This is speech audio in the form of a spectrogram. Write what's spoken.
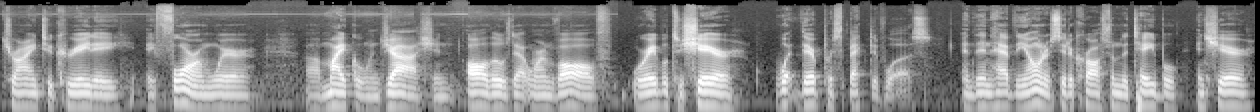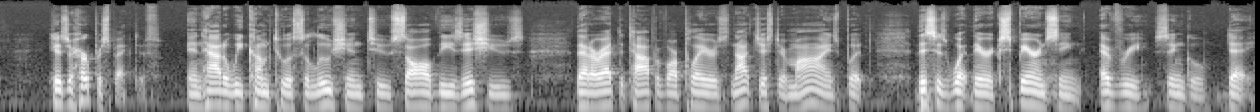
Trying to create a, a forum where uh, Michael and Josh and all those that were involved were able to share what their perspective was and then have the owner sit across from the table and share his or her perspective. And how do we come to a solution to solve these issues that are at the top of our players, not just their minds, but this is what they're experiencing every single day.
